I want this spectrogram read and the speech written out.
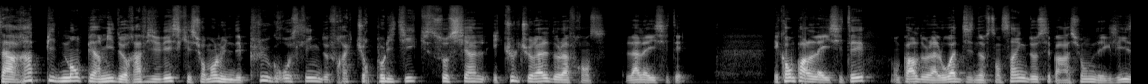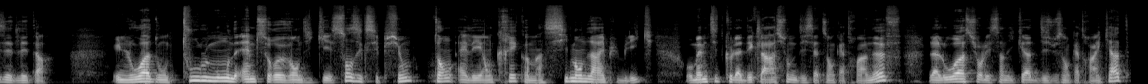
Ça a rapidement permis de raviver ce qui est sûrement l'une des plus grosses lignes de fracture politique, sociale et culturelle de la France, la laïcité. Et quand on parle laïcité, on parle de la loi de 1905 de séparation de l'Église et de l'État. Une loi dont tout le monde aime se revendiquer sans exception, tant elle est ancrée comme un ciment de la République, au même titre que la déclaration de 1789, la loi sur les syndicats de 1884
